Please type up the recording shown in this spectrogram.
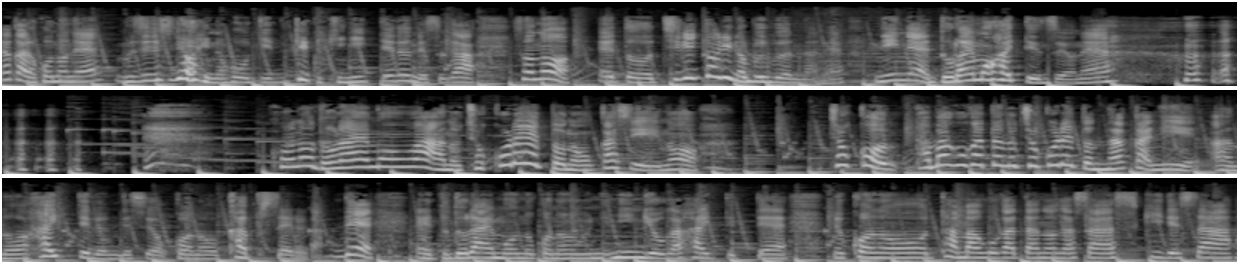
だから、このね、無印良品のほうき、結構気に入ってるんですが、その、えっと、ちりとりの部分だね、にね、ドラえもん入ってるんですよね。このドラえもんは、あの、チョコレートのお菓子の、チョコ、卵型のチョコレートの中に、あの、入ってるんですよ。このカプセルが。で、えっと、ドラえもんのこの人形が入ってて、で、この卵型のがさ、好きでさ、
